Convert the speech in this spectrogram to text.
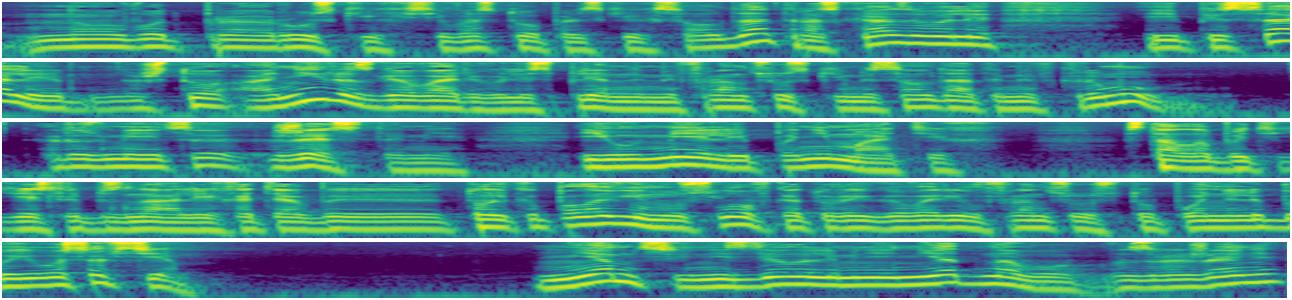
но вот про русских севастопольских солдат рассказывали и писали, что они разговаривали с пленными французскими солдатами в Крыму, разумеется, жестами – и умели понимать их, Стало быть, если бы знали хотя бы только половину слов, которые говорил француз, то поняли бы его совсем. Немцы не сделали мне ни одного возражения.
